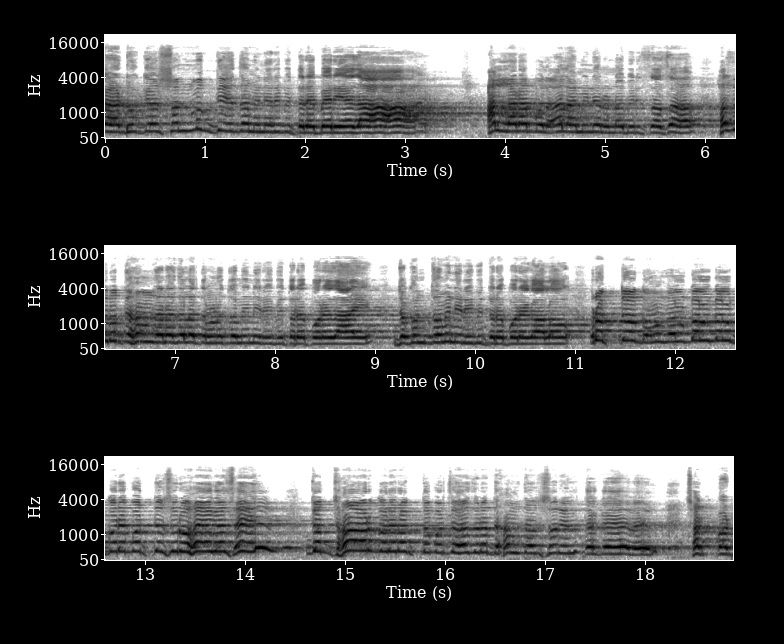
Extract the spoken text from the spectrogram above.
গা ঢুকে সম্মুখ দিয়ে জমিনের ভিতরে বেরিয়ে যায়। আল্লাহ রাব্বুল আলামিনের নবীর চাচা হযরত হামজা রাদিয়াল্লাহু জমিনের ভিতরে পড়ে যায়। যখন জমিনের ভিতরে পড়ে গেল, রক্ত গল গল গল গল করে পড়তে শুরু হয়ে গেছে। ঝড় করে রক্ত পড়ছে হযরত হামজার শরীর থেকে। ছটপট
